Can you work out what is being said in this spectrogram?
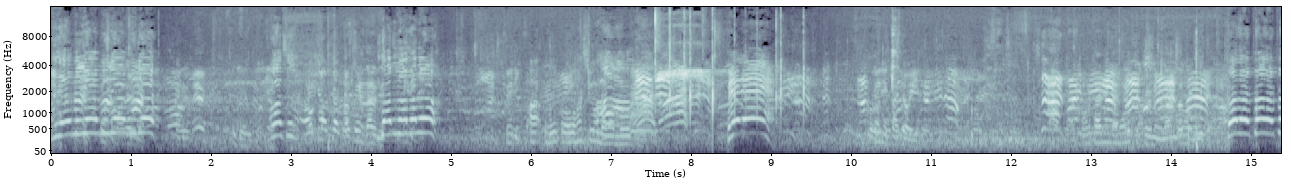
右右右右右よしオッケーオッケーオッケー左流れよあ大橋をもうペレペリー変えた方がいいペレペレペ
